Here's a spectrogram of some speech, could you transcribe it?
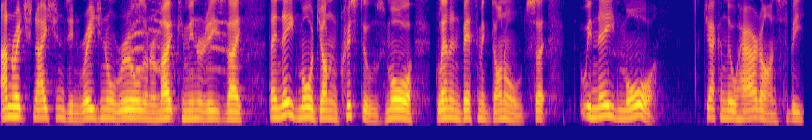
Unreached nations in regional, rural, and remote communities, they, they need more John Crystals, more Glenn and Beth McDonald's. So we need more Jack and Lil Harradines to be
